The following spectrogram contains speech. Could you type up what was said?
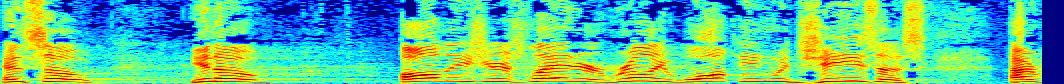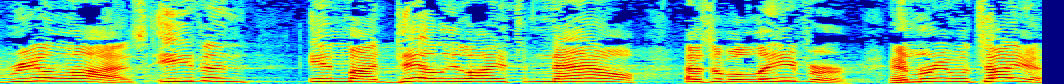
And so, you know, all these years later, really walking with Jesus, I realize even in my daily life now as a believer, and Maria will tell you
